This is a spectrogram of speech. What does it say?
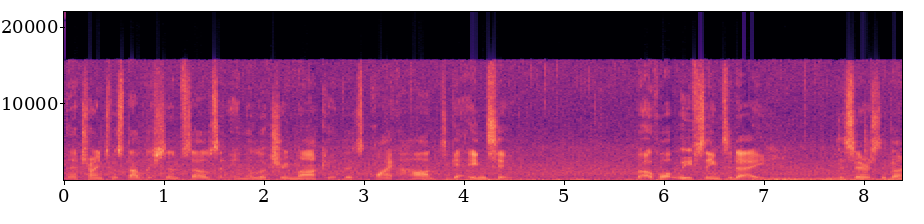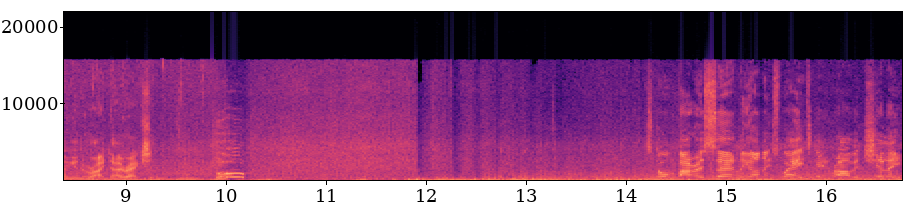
they're trying to establish themselves in a luxury market that's quite hard to get into. But of what we've seen today, they're seriously going in the right direction. Woo! Storm Barra's certainly on its way, it's getting rather chilly.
